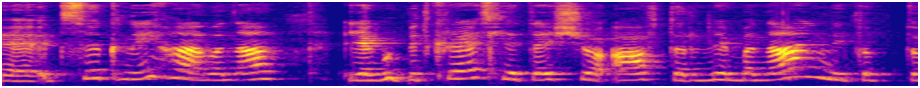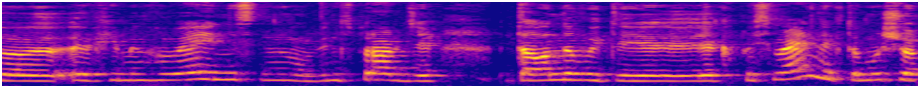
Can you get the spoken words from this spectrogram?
Е, Ця книга вона якби підкреслює те, що автор не банальний, тобто е, Хемінгуей ну, він справді талановитий як письменник, тому що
